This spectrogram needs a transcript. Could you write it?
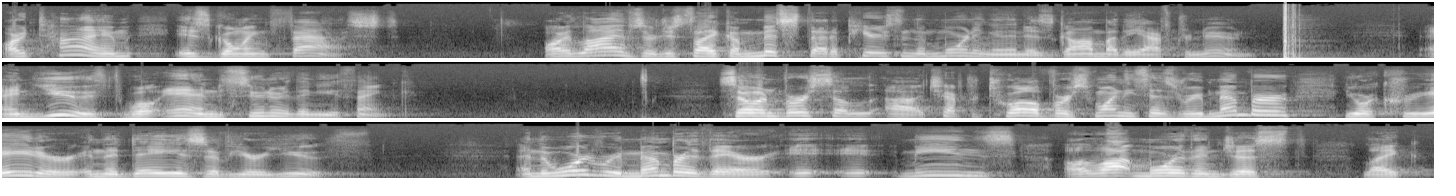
Our time is going fast. Our lives are just like a mist that appears in the morning and then is gone by the afternoon. And youth will end sooner than you think. So in verse uh, chapter 12, verse 1, he says, Remember your Creator in the days of your youth. And the word remember there, it, it means a lot more than just like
